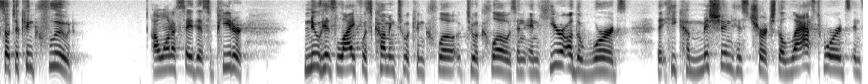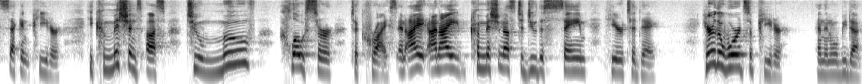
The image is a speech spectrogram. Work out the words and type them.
so to conclude, I want to say this Peter knew his life was coming to a, conclo- to a close, and, and here are the words that he commissioned his church, the last words in 2 Peter. He commissions us to move closer to Christ. And I, and I commission us to do the same here today. Here are the words of Peter, and then we'll be done.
